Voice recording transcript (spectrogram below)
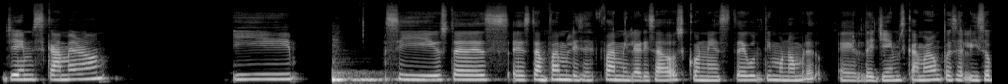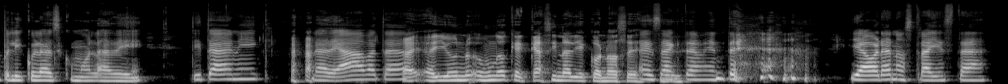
James Cameron y si ustedes están familiarizados con este último nombre, el de James Cameron, pues él hizo películas como la de Titanic, la de Avatar. hay, uno que casi nadie conoce. Exactamente. y ahora nos trae esta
